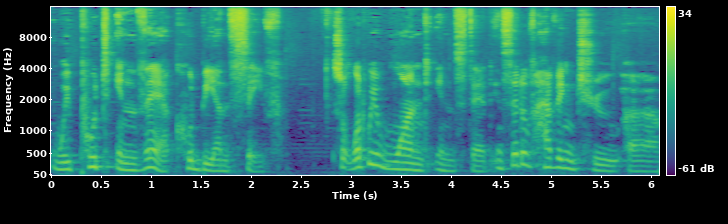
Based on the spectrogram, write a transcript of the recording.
we put in there could be unsafe. So what we want instead, instead of having to uh,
